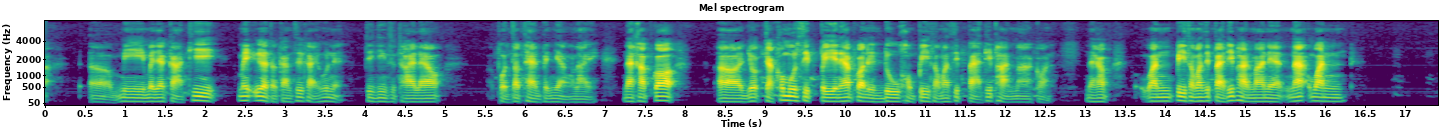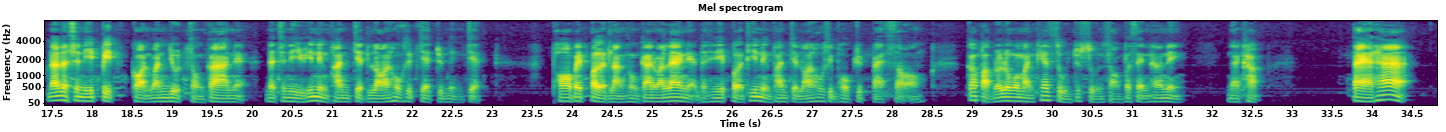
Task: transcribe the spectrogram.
มีบรรยากาศที่ไม่เอื้อต่อการซื้อขายหุ้นเนี่ยจริง ๆ สุดท้ายแล้ว ผลตอบแทนเป็นอย่างไรนะครับ ก็ยกจากข้อมูล 10 ปีนะครับ ก่อนอื่นดูของปี 2018 ที่ผ่านมาก่อนนะครับ วันปี 2018 ที่ผ่านมาเนี่ยณวันณดัชนีปิดก่อนวันหยุดสงกรานเนี่ยดัชนีอยู่ที่ 1,767.17 พอไปเปิดหลังสงการวันแรกเนี่ยดัชนีเปิดที่ 1,766.82 ก็ปรับลดลงประมาณแค่ 0.02%เท่านั้นเองนะครับ แต่ถ้า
